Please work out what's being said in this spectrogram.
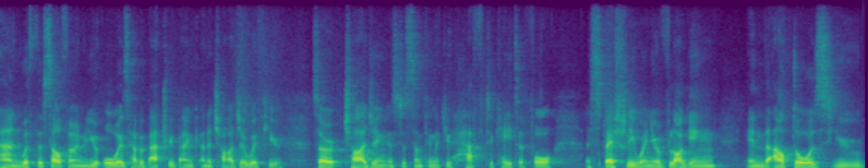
And with the cell phone, you always have a battery bank and a charger with you. So charging is just something that you have to cater for, especially when you're vlogging in the outdoors. You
